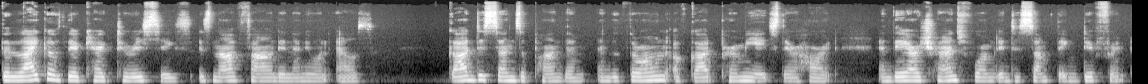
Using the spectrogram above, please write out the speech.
The like of their characteristics is not found in anyone else. God descends upon them, and the throne of God permeates their heart, and they are transformed into something different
